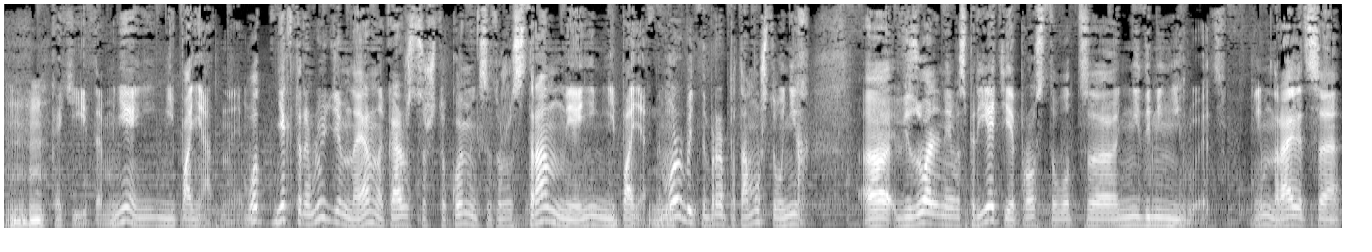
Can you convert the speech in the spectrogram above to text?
угу. какие-то. Мне они непонятные. Вот некоторым людям, наверное, кажется, что комиксы тоже странные, и они непонятны. Может быть, например, потому что у них э, визуальное восприятие просто вот э, не доминирует. Им нравится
